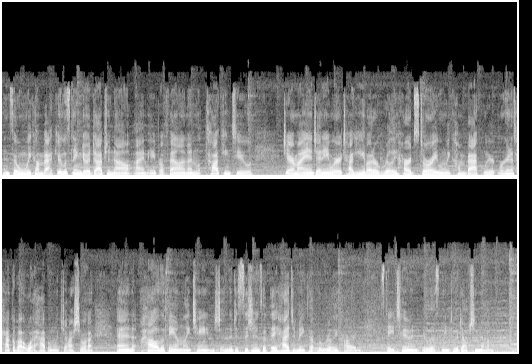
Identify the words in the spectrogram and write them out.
And so when we come back, you're listening to Adoption Now. I'm April Fallon. I'm talking to Jeremiah and Jenny. We're talking about a really hard story. When we come back, we're, we're going to talk about what happened with Joshua and how the family changed and the decisions that they had to make that were really hard. Stay tuned. You're listening to Adoption Now.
